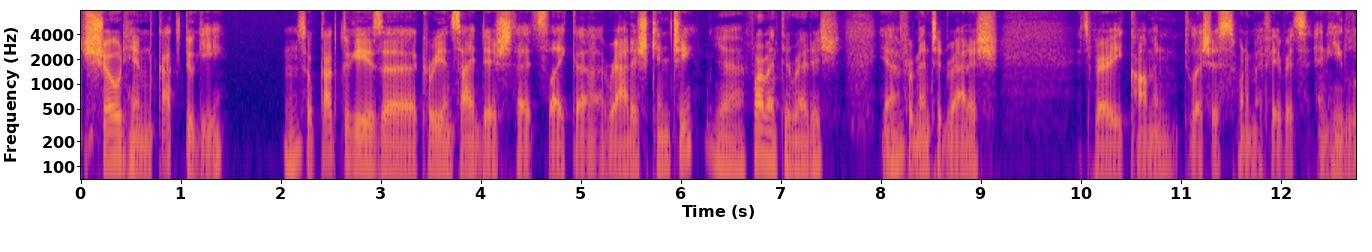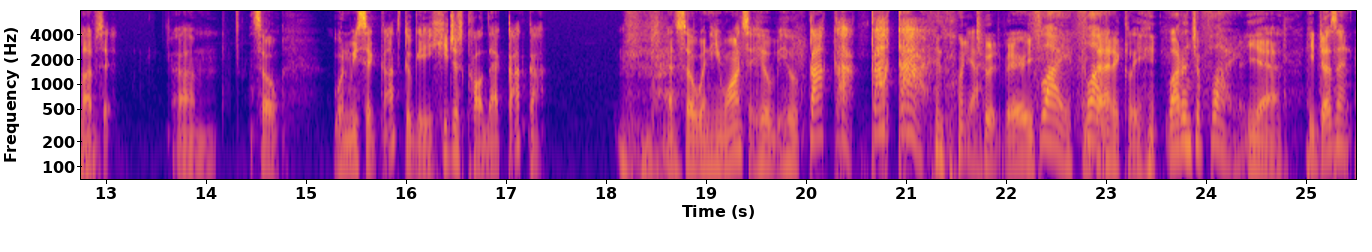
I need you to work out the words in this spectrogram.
showed him kaktugi, so kaktugi is a Korean side dish that's like uh, radish kimchi. Yeah. Fermented radish. Yeah, fermented radish. It's very common, delicious, one of my favorites, and he loves it. Um, so when we said kaktugi, he just called that kaka. and so when he wants it, he'll he'll kaka kaka and point Yeah. to it very Fly, fly. emphatically. Why don't you fly? Yeah, he doesn't.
